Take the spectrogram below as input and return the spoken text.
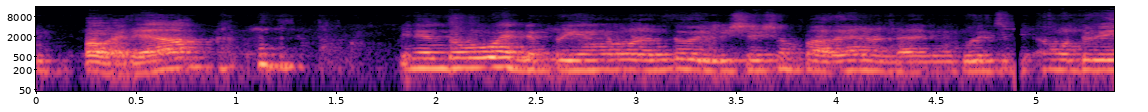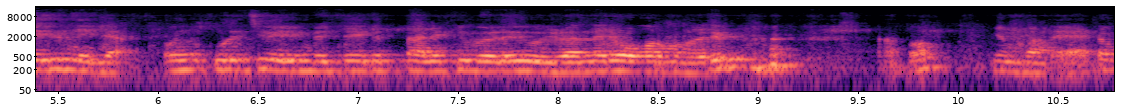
ഇപ്പൊ വരാം. പിന്നെ എന്തോ എന്റെ പ്രിയങ്ങളോട് എന്തോ ഒരു വിശേഷം പറയാനുണ്ടായിരുന്നു. കുളിച്ചിട്ട് അങ്ങോട്ട് വരുന്നില്ല. ഒന്ന് കുളിച്ച് വരുമ്പോഴത്തേക്ക് തലയ്ക്ക് വെളി വീഴും. അന്നേരം ഓർമ്മ വരും. അപ്പം ഞാൻ പറയാട്ടോ.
